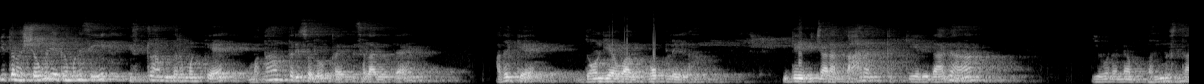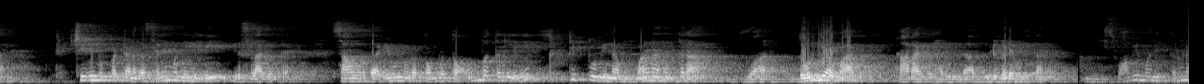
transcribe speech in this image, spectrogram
ಈತನ ಶೌರ್ಯ ಗಮನಿಸಿ ಇಸ್ಲಾಂ ಧರ್ಮಕ್ಕೆ ಮತಾಂತರಿಸಲು ಪ್ರಯತ್ನಿಸಲಾಗುತ್ತೆ. ಅದಕ್ಕೆ ದೋಂಡ್ಯವಾಗ್ ಒಪ್ಪಲಿಲ್ಲ. ಇದೇ ವಿಚಾರ ತಾರಕಕ್ಕೇರಿದಾಗ ಇವನನ್ನು ಬಂಧಿಸ್ತಾನೆ ಶ್ರೀರಂಗಪಟ್ಟಣದ ಸೆರೆಮನೆಯಲ್ಲಿ ಇರಿಸಲಾಗುತ್ತೆ. ಸಾವಿರದ ಏಳುನೂರ ತೊಂಬತ್ತ ಒಂಬತ್ತರಲ್ಲಿ ಟಿಪ್ಪುವಿನ ಮರಣ ನಂತರ ದ್ವಾ- ದೋಂಡಿಯವಾಗ್ ಕಾರಾಗೃಹದಿಂದ ಬಿಡುಗಡೆ ಹೊಂದುತ್ತಾನೆ. ಈ ಸ್ವಾಭಿಮಾನಿ ತರುಣ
